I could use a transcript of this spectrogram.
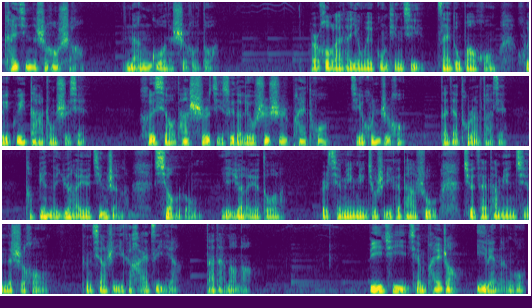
开心的时候少，难过的时候多。而后来他因为宫廷戏再度爆红，回归大众视线，和小他十几岁的刘诗诗拍拖结婚之后，大家突然发现，他变得越来越精神了，笑容也越来越多了。而且明明就是一个大叔，却在他面前的时候，更像是一个孩子一样打打闹闹。比起以前拍照一脸难过，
